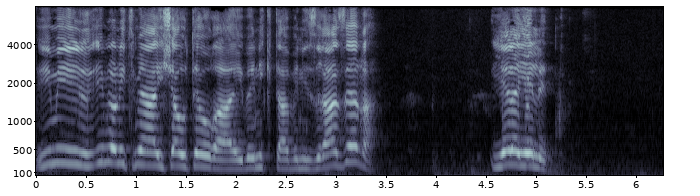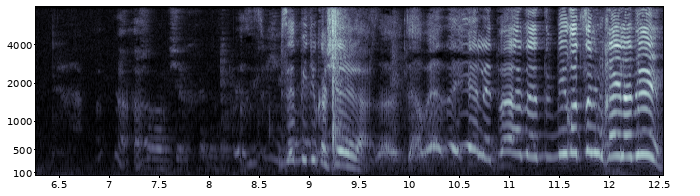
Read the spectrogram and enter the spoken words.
אם, היא, אם לא נטמעה האישה הוא טהורה, היא ונקטע ונזרע זרע. יהיה לה ילד. זה בדיוק השאלה. זה ילד, מה זה, מי רוצה ממך ילדים?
